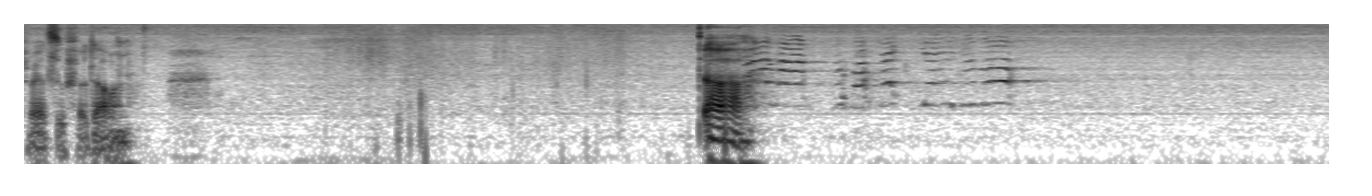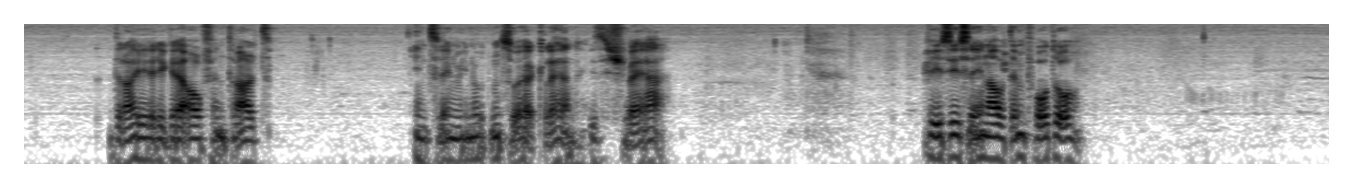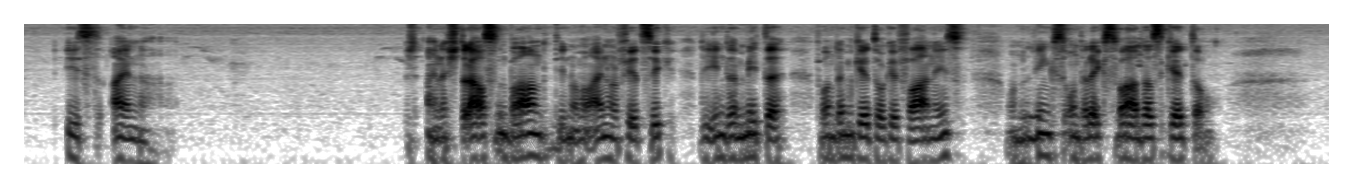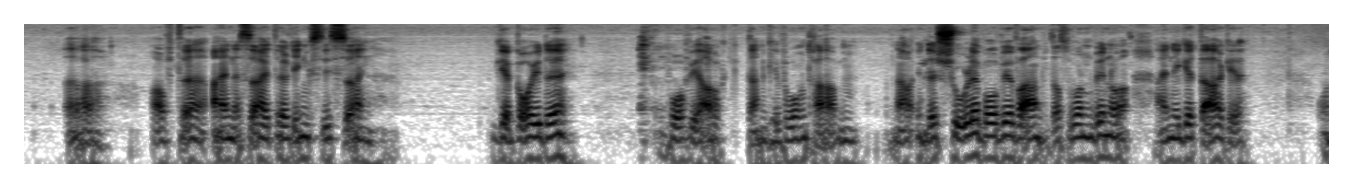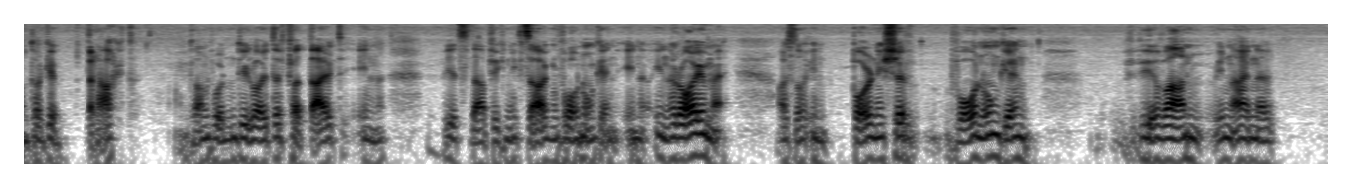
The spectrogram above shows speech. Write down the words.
Schwer zu verdauen. äh, dreijähriger Aufenthalt in zehn Minuten zu erklären, ist schwer. Wie Sie sehen auf dem Foto, ist ein, eine Straßenbahn, die Nummer 41, die in der Mitte von dem Ghetto gefahren ist und links und rechts war das Ghetto. Äh, auf der einen Seite links ist ein Gebäude, wo wir auch dann gewohnt haben. Na, in der Schule, wo wir waren, das wurden wir nur einige Tage untergebracht. Und dann wurden die Leute verteilt in, jetzt darf ich nicht sagen Wohnungen, in, in Räume, also in polnische Wohnungen. Wir waren in einer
